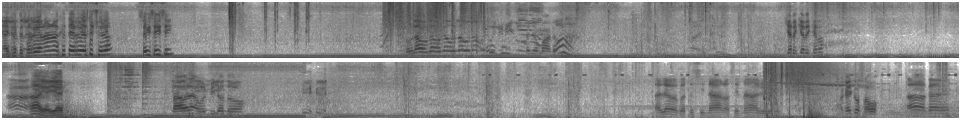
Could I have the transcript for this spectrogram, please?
Hay gente arriba, no, no, hay gente arriba del techo, ¿no? 6, 6, 6. Doblado, doblado, doblado, doblado. Daño malo. Izquierda, izquierda, izquierda. Ah, Ay, ay, ay. Está bravo el piloto. Está loco, estoy sin armas, sin nada. Acá hay cosas, vos. Ah, acá, eh.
